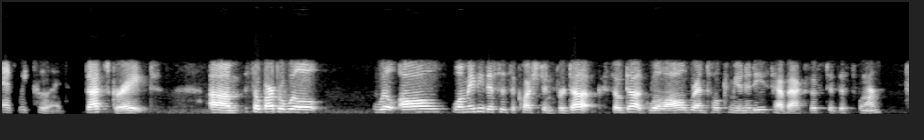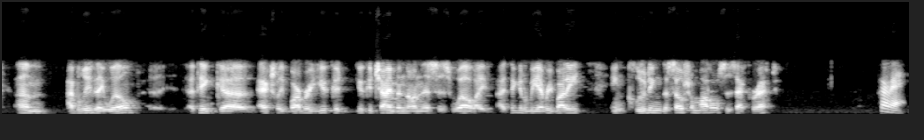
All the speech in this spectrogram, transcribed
as we could? That's great. Um, so Barbara, will will all well maybe this is a question for Doug. So Doug, will all rental communities have access to this form? Um, I believe they will. I think uh, actually, Barbara, you could you could chime in on this as well. I, I think it'll be everybody, including the social models. Is that correct? Correct.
